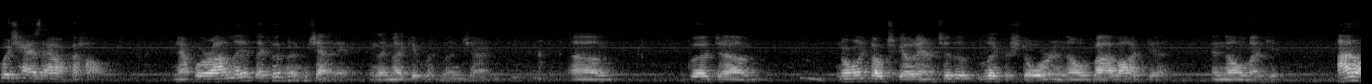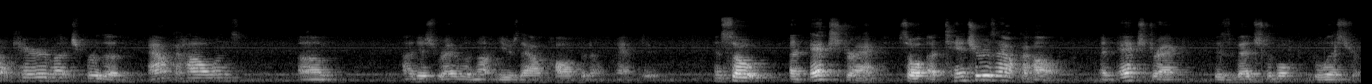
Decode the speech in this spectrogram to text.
which has alcohol. Now, where I live, they put moonshine in it, and they make it with moonshine. Um, but um, normally folks go down to the liquor store and they'll buy vodka, and they'll make it. I don't care much for the alcohol ones. Um, I just rather not use the alcohol if I don't have to. And so an extract, so a tincture is alcohol, an extract is vegetable glycerin.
